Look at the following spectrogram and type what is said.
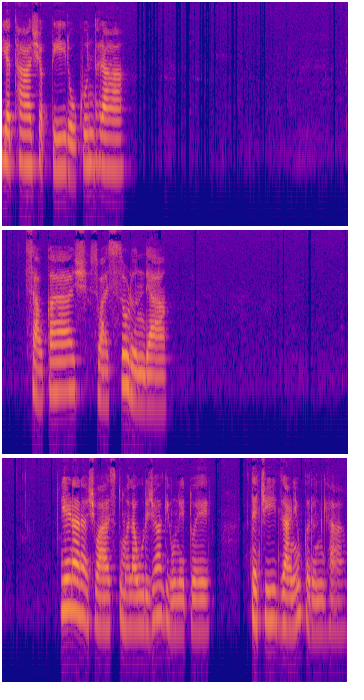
यथाशक्ती रोखून धरा. सावकाश श्वास सोडून द्या. येणारा श्वास तुम्हाला ऊर्जा घेऊन येतोय. त्याची जाणीव करून घ्या.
